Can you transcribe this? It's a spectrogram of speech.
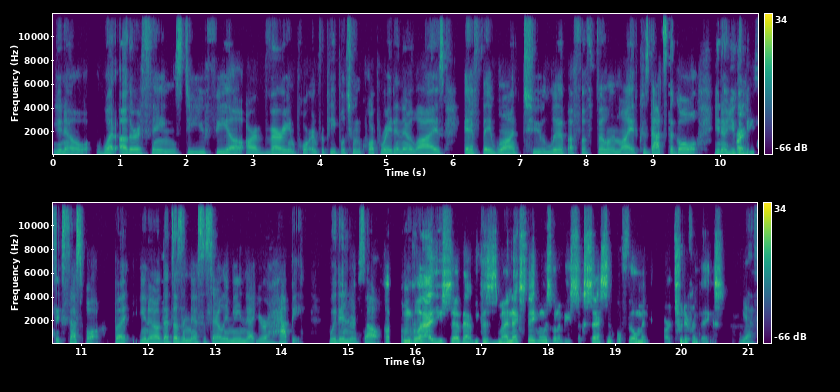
You know, what other things do you feel are very important for people to incorporate in their lives if they want to live a fulfilling life? Because that's the goal. You know, you Right. be successful, but you know, that doesn't necessarily mean that you're happy within yourself. I'm glad you said that because my next statement was going to be success and fulfillment are two different things. Yes.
